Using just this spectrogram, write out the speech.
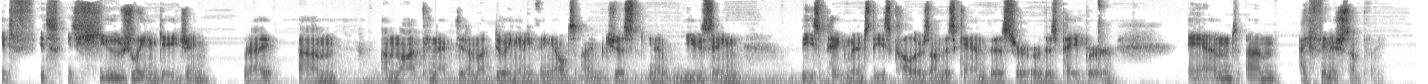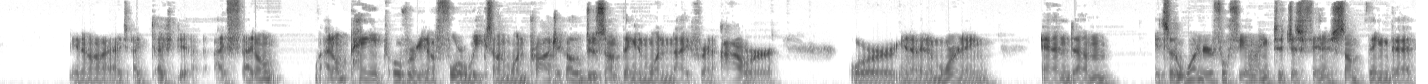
it's it's it's hugely engaging, right? Um, I'm not connected. I'm not doing anything else. I'm just you know using these pigments, these colors on this canvas or, or this paper and um, I finish something. You know, I, I, I, I, don't I don't paint over you know four weeks on one project. I'll do something in one night for an hour, or you know in a morning, and um, it's a wonderful feeling to just finish something that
